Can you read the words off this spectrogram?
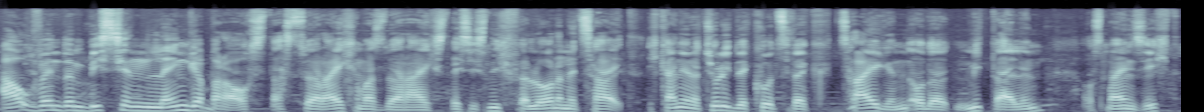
Auch wenn du ein bisschen länger brauchst, das zu erreichen, was du erreichst, es ist nicht verlorene Zeit. Ich kann dir natürlich den Kurzweg zeigen oder mitteilen, aus meiner Sicht,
